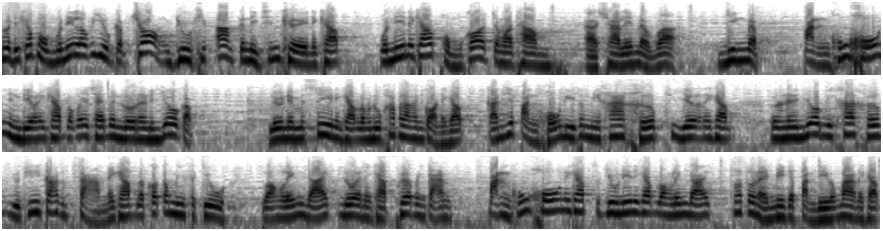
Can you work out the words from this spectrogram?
สวัสดีครับผมวันนี้เราก็อยู่กับช่อง You Keep Up กันอีกเช่นเคยนะครับ วันนี้นะครับผมก็จะมาทำชาเลนจ์แบบว่ายิงแบบปั่นโค้งๆอย่างเดียวนะครับ เราก็จะใช้เป็นโรนัลดินโญกับเลโอเนมสซี่นะครับเรามาดูค่าพลังกันก่อนนะครับ การที่จะปั่นโค้งดีต้องมีค่าเคิร์ฟที่เยอะนะครับโรนัลดินโญมีค่าเคิร์ฟอยู่ที่ 93 นะครับแล้วก็ต้องมีสกิลลองเล้งไดฟ์ด้วยนะครับเพื่อเป็นการปั่นโค้งๆนะครับสกิลนี้นะครับลองเล้งไดฟ์ถ้าตัวไหนมีจะปั่นดีมากๆนะครับ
